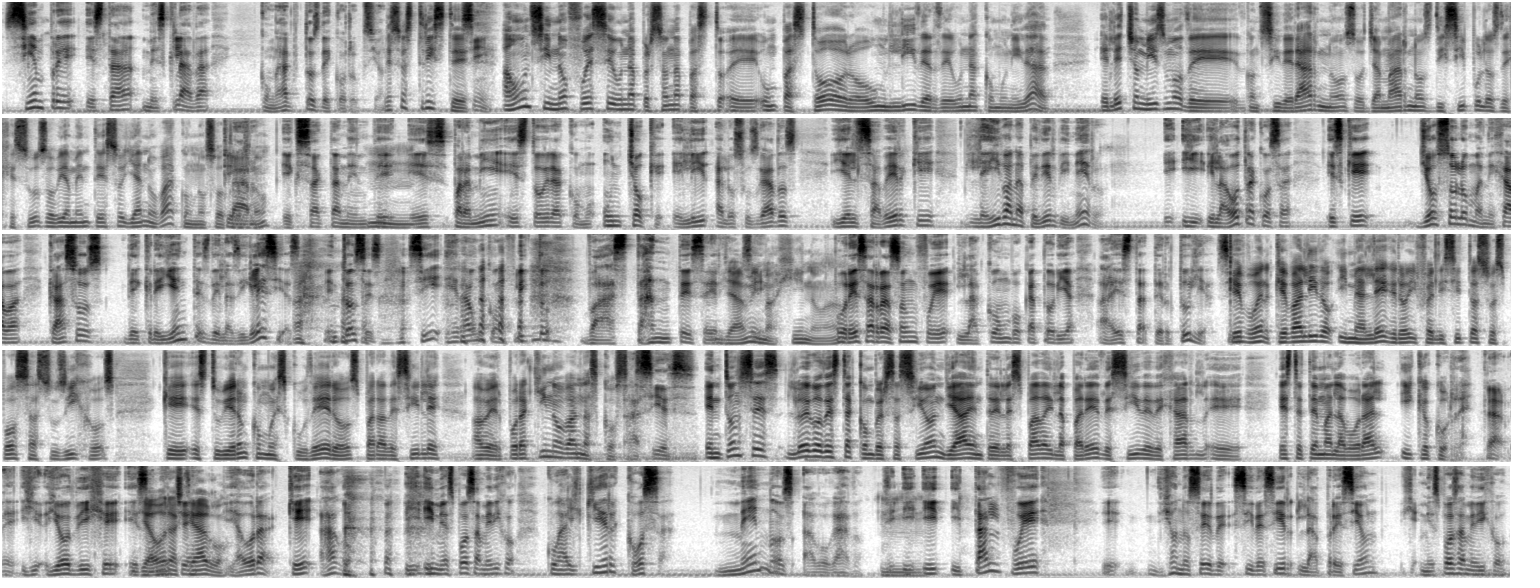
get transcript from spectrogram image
siempre está mezclada con actos de corrupción. Eso es triste. Sí. Aun si no fuese una persona, eh, un pastor o un líder de una comunidad, el hecho mismo de considerarnos o llamarnos discípulos de Jesús, obviamente eso ya no va con nosotros, claro, Exactamente. Mm. Es, para mí esto era como un choque, el ir a los juzgados y el saber que le iban a pedir dinero. y la otra cosa es que yo solo manejaba casos de creyentes de las iglesias. Ah. Entonces, sí, era un conflicto bastante serio. Ya me imagino. ¿ah? Por esa razón fue la convocatoria a esta tertulia. Qué bueno, qué válido y me alegro y felicito a su esposa, a sus hijos que estuvieron como escuderos para decirle, a ver, por aquí no van las cosas. Así es. Entonces, luego de esta conversación, ya entre la espada y la pared, decide dejar eh, este tema laboral y qué ocurre. Claro, eh, yo dije... ¿Y ahora qué hago? ¿Y ahora qué hago? y, mi esposa me dijo, cualquier cosa, menos abogado. Y, mm. tal fue, eh, yo no sé si decir la presión. Mi esposa me dijo,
